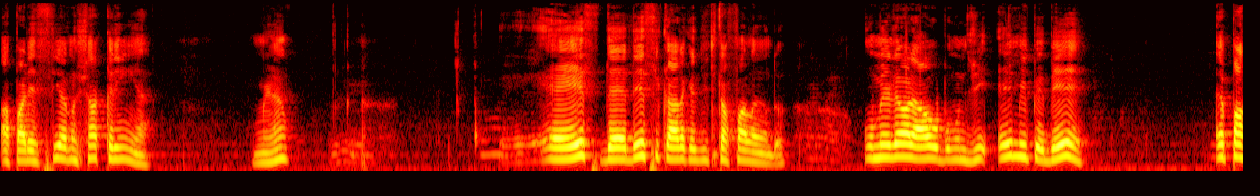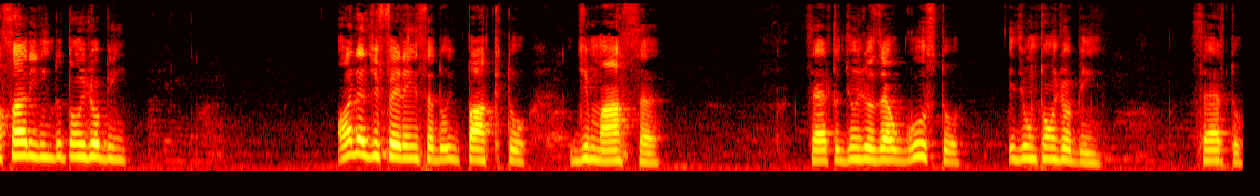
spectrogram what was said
aparecia no Chacrinha. Né? É, esse, é desse cara que a gente está falando. O melhor álbum de MPB é Passarinho, do Tom Jobim. Olha a diferença do impacto de massa, certo? De um José Augusto e de um Tom Jobim, certo?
